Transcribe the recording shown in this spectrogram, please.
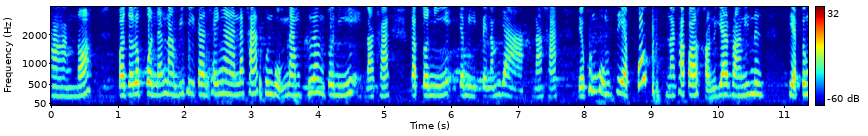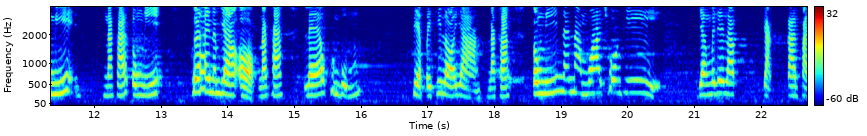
ทางเนาะปอจะรบกวนแนะนำวิธีการใช้งานนะคะ คุณบุ๋มนำเครื่องตัวนี้นะคะ กับตัวนี้จะมีเป็นน้ำยานะคะ เดี๋ยวคุณบุ๋มเสียบปุ๊บนะคะปอขออนุญาตวางนิดนึง เสียบตรงนี้นะคะ ตรงนี้เพื่อให้น้ำยาออกนะคะ แล้วคุณบุ๋มเสียบไปที่ล้อยางนะคะ ตรงนี้แนะนำว่าช่วงที่ยังไม่ได้รับจากการปะ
